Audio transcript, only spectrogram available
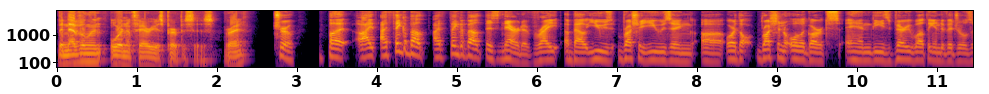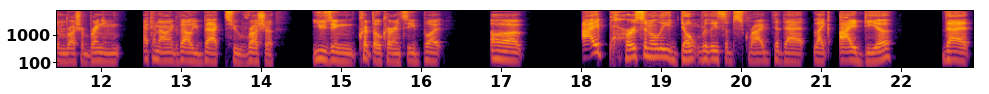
benevolent or nefarious purposes, right? True. But I, I think about I think about this narrative, right? About use Russia using uh or the Russian oligarchs and these very wealthy individuals in Russia bringing economic value back to Russia using cryptocurrency, but uh I personally don't really subscribe to that like idea that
